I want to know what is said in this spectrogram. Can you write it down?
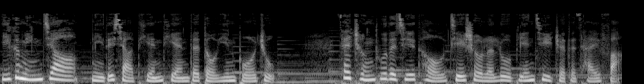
一个名叫“你的小甜甜”的抖音博主，在成都的街头接受了路边记者的采访。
